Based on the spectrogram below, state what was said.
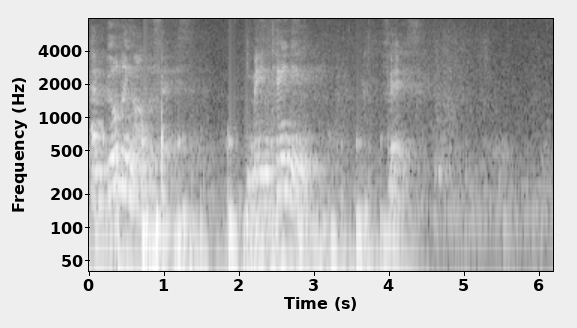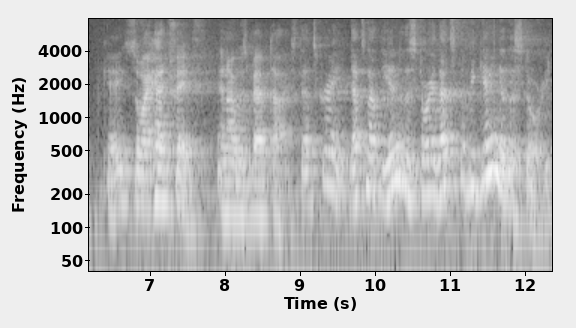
and building on the faith, maintaining faith. Okay, so I had faith and I was baptized. That's great. That's not the end of the story, that's the beginning of the story.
